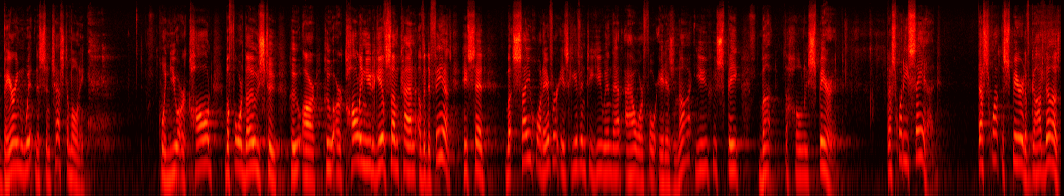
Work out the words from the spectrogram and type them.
bearing witness and testimony, when you are called before those to, who, are, who are calling you to give some kind of a defense, he said, But say whatever is given to you in that hour, for it is not you who speak, but the Holy Spirit. That's what he said. That's what the Spirit of God does.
